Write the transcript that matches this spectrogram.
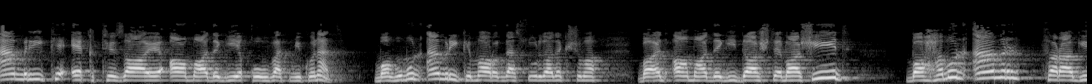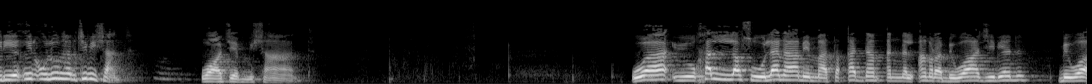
امری که اقتضای آمادگی قوت می‌کند. با همون امری که ما رو دستور داده که شما باید آمادگی داشته باشید با همون امر فراگیری این علوم هم چی میشند؟ واجب میشند. و یخلص لنا مما تقدم ان الامر بواجب بوا...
